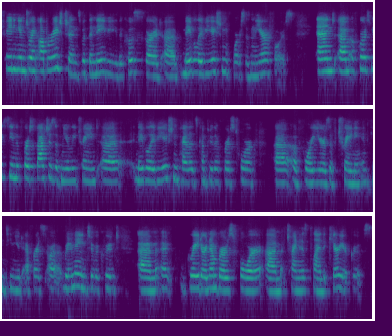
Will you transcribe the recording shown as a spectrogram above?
training in joint operations with the Navy, the Coast Guard, uh, Naval Aviation Forces, and the Air Force. And um, of course, we've seen the first batches of newly trained uh, naval aviation pilots come through their first tour uh, of four years of training and continued efforts are, remain to recruit um, greater numbers for um, China's planned carrier groups.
